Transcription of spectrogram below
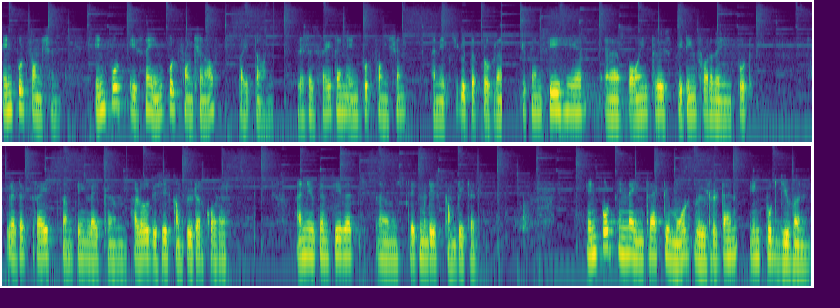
Input function. Input is the input function of Python. Let us write an input function and execute the program. You can see here uh, a pointer is waiting for the input let us write something like um, hello this is computer coder. And you can see that um, statement is completed. Input in the interactive mode will return input given.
